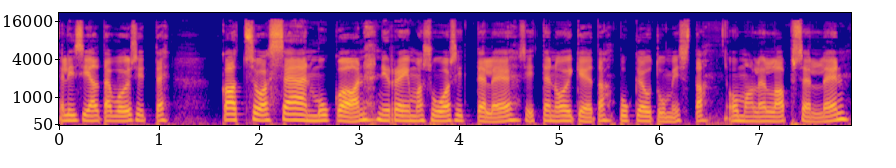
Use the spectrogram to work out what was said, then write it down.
eli sieltä voi sitten katsoa sään mukaan, niin Reima suosittelee sitten oikeaa pukeutumista omalle lapselleen.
